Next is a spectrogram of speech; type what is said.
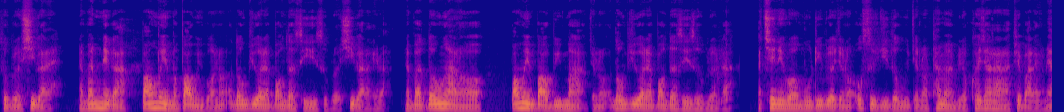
ဆိုပြီးတော့ရှိပါတယ်နံပါတ်2ကပေါင်းပင်မပေါက်မီပေါ့နော်အသုံးပြုရတဲ့ပေါင်းသက်စေးဆိုပြီးတော့ရှိပါတယ်ခင်ဗျနံပါတ်3ကတော့ပေါင်းပင်ပေါက်ပြီးမှကျွန်တော်အသုံးပြုရတဲ့ပေါင်းသက်စေးဆိုပြီးတော့ဒါ အခြေအနေပေါ်မူတည်ပြီးတော့ကျွန်တော်အုပ်စုကြီးသုံးခုကျွန်တော်ထပ်မံပြီးတော့ခွဲခြားထားတာဖြစ်ပါတယ်ခင်ဗျ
